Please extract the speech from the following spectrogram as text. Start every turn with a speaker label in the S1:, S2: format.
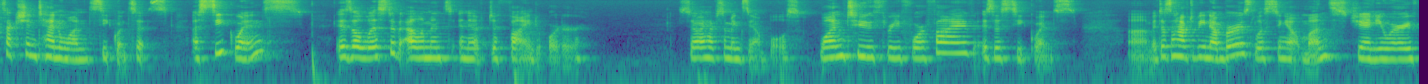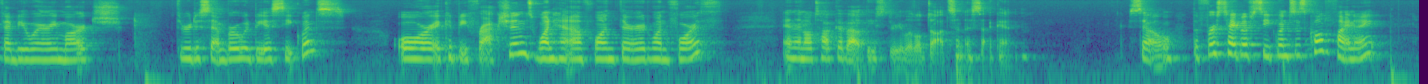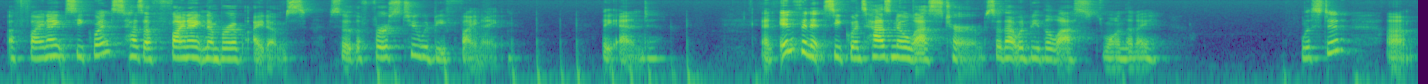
S1: Section 10.1, sequences. A sequence is a list of elements in a defined order. So I have some examples. One, two, three, four, five is a sequence. Um, it doesn't have to be numbers, listing out months. January, February, March through December would be a sequence. Or it could be fractions, one half, one third, one fourth. And then I'll talk about these three little dots in a second. So the first type of sequence is called finite. A finite sequence has a finite number of items. So the first two would be finite. They end. An infinite sequence has no last term. So that would be the last one that I listed. Um,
